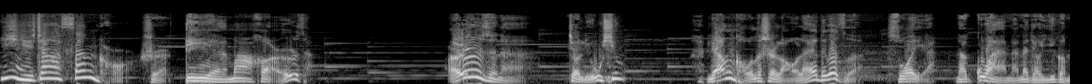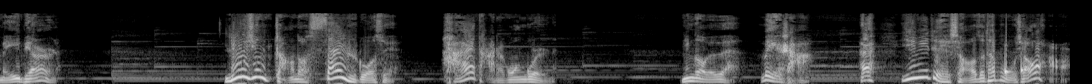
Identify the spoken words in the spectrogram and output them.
一家三口是爹妈和儿子。儿子呢叫刘星，两口子是老来得子，所以那惯的那叫一个没边儿了。刘星长到三十多岁，还打着光棍呢。您各位问为啥？哎，因为这小子他不小好，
